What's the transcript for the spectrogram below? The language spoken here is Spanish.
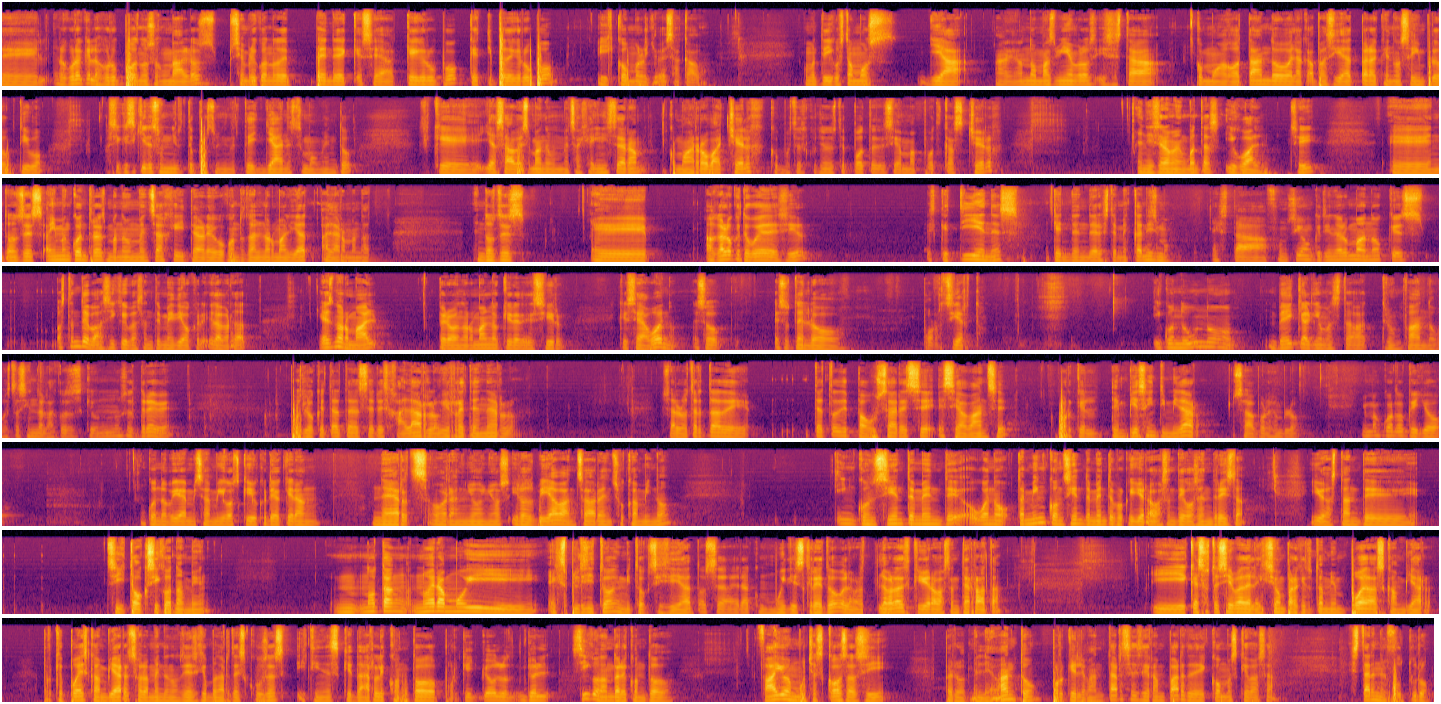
recuerda que los grupos no son malos, siempre y cuando depende de que sea qué grupo, qué tipo de grupo y cómo lo lleves a cabo. Como te digo, estamos ya agregando más miembros y se está como agotando la capacidad para que no sea improductivo. Así que si quieres unirte, puedes unirte ya en este momento. Así que ya sabes, manda un mensaje a Instagram como arroba chelg, como estás escuchando este podcast, se llama podcast chelg. En Instagram me encuentras igual, ¿sí? Eh, entonces ahí me encuentras, manda un mensaje y te agrego con total normalidad a la hermandad. Entonces, eh, haga lo que te voy a decir es que tienes que entender este mecanismo, esta función que tiene el humano que es bastante básica y bastante mediocre, la verdad. Es normal, pero normal no quiere decir que sea bueno. Eso, eso tenlo por cierto. Y cuando uno ve que alguien más está triunfando o está haciendo las cosas que uno no se atreve, pues lo que trata de hacer es jalarlo y retenerlo. O sea, lo trata de trata de pausar ese ese avance porque te empieza a intimidar. O sea, por ejemplo, yo me acuerdo que yo, cuando veía a mis amigos que yo creía que eran nerds o eran ñoños y los vi avanzar en su camino, inconscientemente, o bueno, también conscientemente porque yo era bastante egocentrista y bastante, sí, tóxico también. No tan, no era muy explícito en mi toxicidad, o sea, era como muy discreto. La verdad es que yo era bastante rata y que eso te sirva de lección para que tú también puedas cambiar. Porque puedes cambiar, solamente no tienes que ponerte excusas y tienes que darle con todo. Porque yo, yo sigo dándole con todo. Fallo en muchas cosas, sí, pero me levanto porque levantarse es gran parte de cómo es que vas a estar en el futuro.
